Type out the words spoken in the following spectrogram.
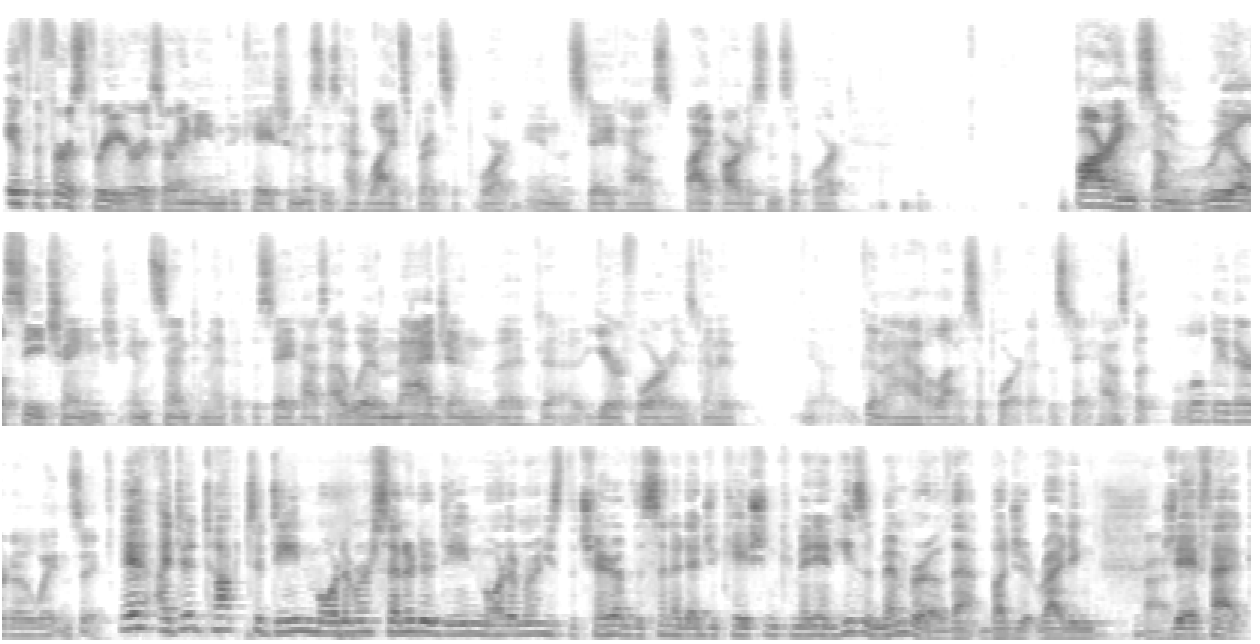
If the first three years are any indication, this has had widespread support in the State House, bipartisan support. Barring some real sea change in sentiment at the State House, I would imagine that uh, year four is going to you know, going to have a lot of support at the state house, but we'll be there to wait and see. Yeah, I did talk to Dean Mortimer, Senator Dean Mortimer. He's the chair of the Senate Education Committee, and he's a member of that budget writing right. JFAC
